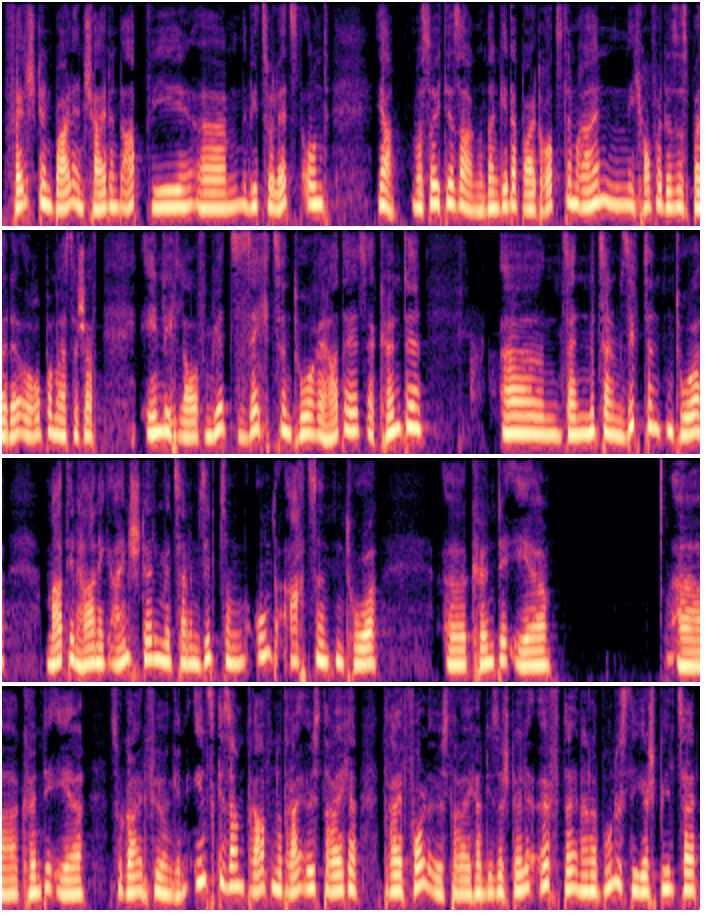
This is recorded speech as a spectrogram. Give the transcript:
fälscht den Ball entscheidend ab, wie, ähm, wie zuletzt und ja, was soll ich dir sagen? Und dann geht der Ball trotzdem rein. Ich hoffe, dass es bei der Europameisterschaft ähnlich laufen wird. 16 Tore hat er jetzt. Er könnte äh, sein, mit seinem 17. Tor Martin Harnik einstellen. Mit seinem 17. und 18. Tor äh, könnte er äh, könnte er sogar in Führung gehen. Insgesamt trafen nur drei Österreicher, drei Vollösterreicher an dieser Stelle öfter in einer Bundesligaspielzeit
